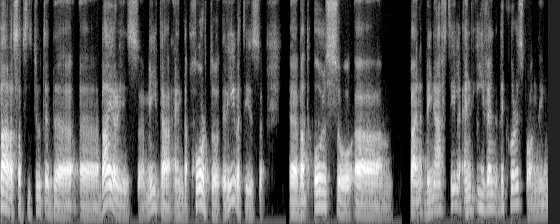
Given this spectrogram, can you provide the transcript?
para-substituted biaryls, meta and ortho derivatives, but also um, and even the corresponding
